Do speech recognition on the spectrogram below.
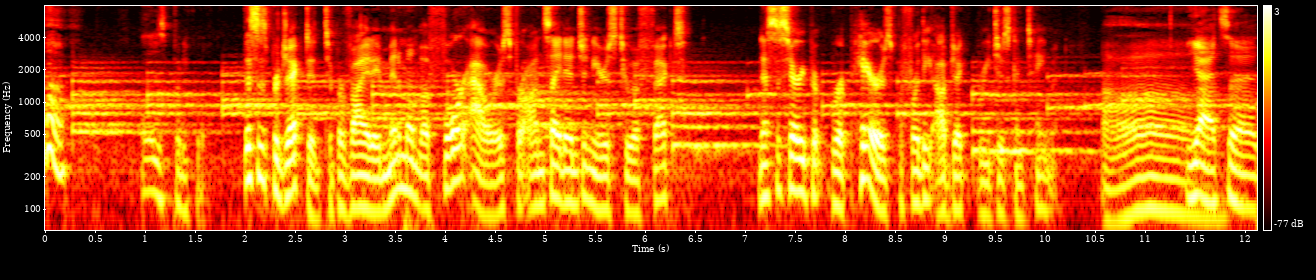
That is pretty cool. This is projected to provide a minimum of four hours for on site engineers to effect necessary p- repairs before the object reaches containment. Oh. Yeah, it's a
